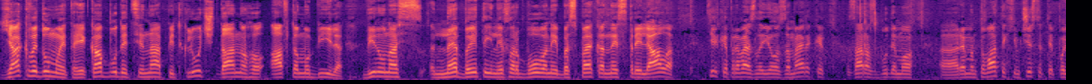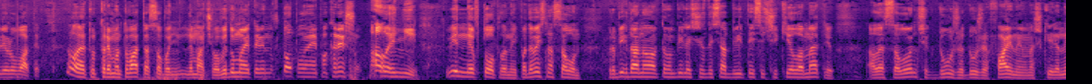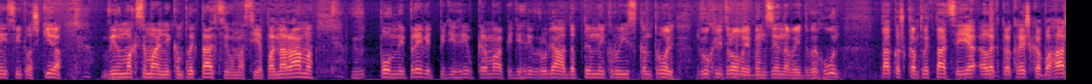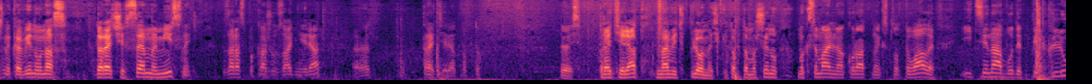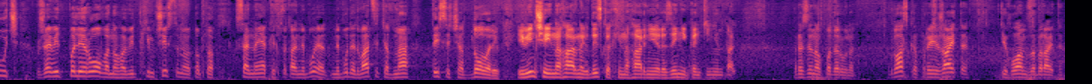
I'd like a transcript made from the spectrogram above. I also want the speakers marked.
Speaker 1: Як ви думаєте, яка буде ціна під ключ даного автомобіля? Він у нас не битий, не фарбований, безпека не стріляла. Тільки привезли його з Америки. Зараз будемо е, ремонтувати, хімчистити, полірувати. Ну, але тут ремонтувати особо нема чого. Ви думаєте, він втоплений по кришу? Але ні, він не втоплений. Подивись на салон. Пробіг даного автомобіля 62 тисячі кілометрів. Але салончик дуже-дуже файний. У нас шкіряний, світла шкіра. Він в максимальній комплектації. У нас є панорама, повний привід, підігрів керма, підігрів руля, адаптивний круїз-контроль, 2-літровий бензиновий двигун. Також в комплектації є електрокришка багажника. Він у нас, до речі, семимісний. Зараз покажу задній ряд. Е, Третій ряд, тобто. Дивись, третій ряд навіть в пленочки. Тобто машину максимально акуратно експлуатували. І ціна буде під ключ вже відполірованого, відхімчистеного. Тобто все ніяких питань не буде. Не буде 21 тисяча доларів. І він ще і на гарних дисках, і на гарній резині Continental. Резина в подарунок. Будь ласка, приїжджайте, Тігуан забирайте.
